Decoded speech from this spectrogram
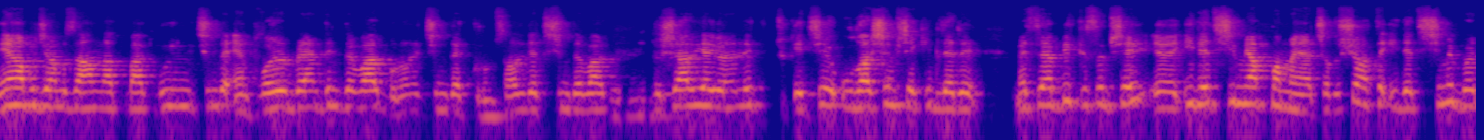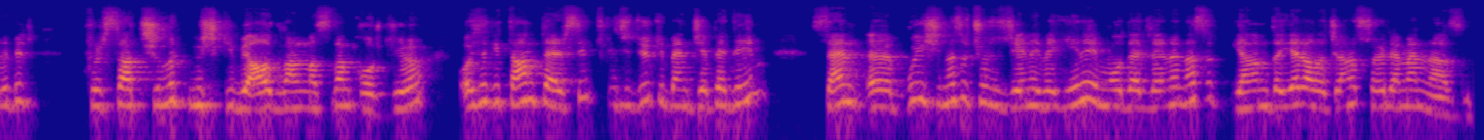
ne yapacağımızı anlatmak. Bunun içinde employer branding de var, bunun içinde kurumsal iletişim de var. Dışarıya yönelik tüketiciye ulaşım şekilleri. Mesela bir kısım şey e, iletişim yapmamaya çalışıyor. Hatta iletişimi böyle bir fırsatçılıkmış gibi algılanmasından korkuyor. Oysa ki tam tersi tüketici diyor ki ben cephedeyim. Sen e, bu işi nasıl çözeceğini ve yeni modellerine nasıl yanımda yer alacağını söylemen lazım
